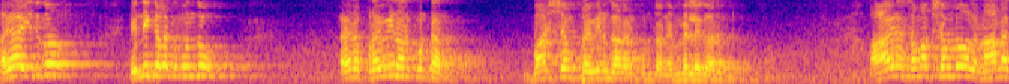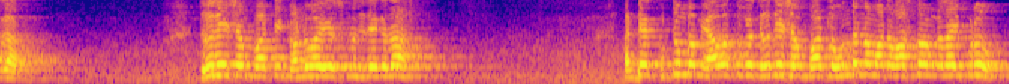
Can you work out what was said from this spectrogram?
అయ్యా ఇదిగో ఎన్నికలకు ముందు ఆయన ప్రవీణ్ అనుకుంటాను. భాష్యం ప్రవీణ్ గారు అనుకుంటాను ఎమ్మెల్యే గారు. ఆయన సమక్షంలో వాళ్ళ నాన్నగారు. తెలుగుదేశం పార్టీ కండువా వేసుకున్నది ఇదే కదా? అంటే కుటుంబం యావత్తు కూడా తెలుగుదేశం పార్టీలో ఉందన్నమాట వాస్తవం కదా ఇప్పుడు?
